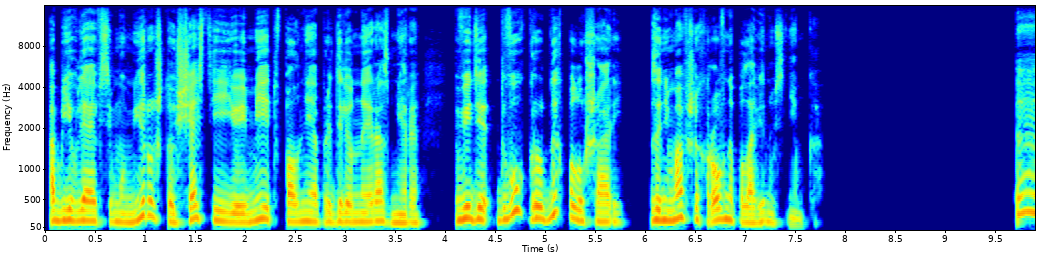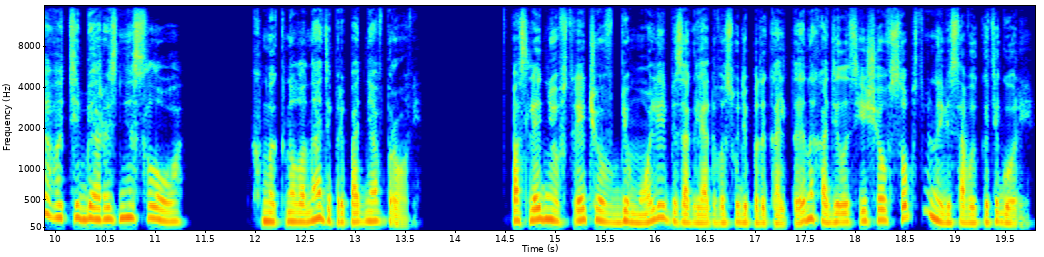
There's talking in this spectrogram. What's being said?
объявляя всему миру, что счастье ее имеет вполне определенные размеры в виде двух грудных полушарий, занимавших ровно половину снимка. «Эва, тебя разнесло», — хмыкнула Надя, приподняв брови. Последнюю встречу в бемоле, без оглядывая, судя по декольте, находилась еще в собственной весовой категории.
